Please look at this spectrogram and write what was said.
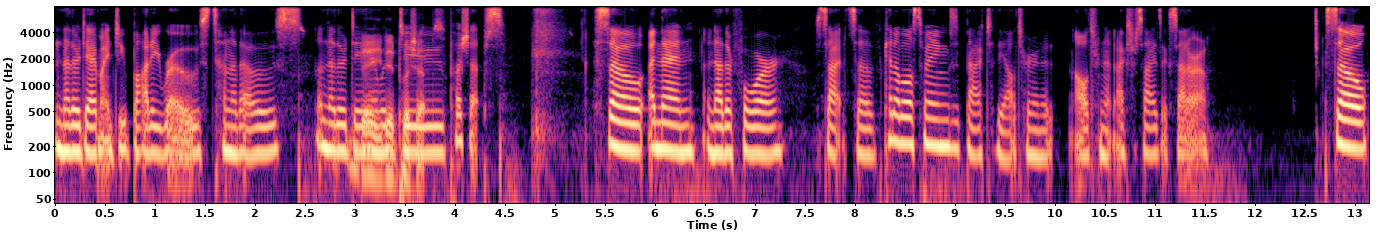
Another day, I might do body rows, ten of those. Another day, I would did push-ups. do push-ups. So, and then another four sets of kettlebell swings, back to the alternate alternate exercise, etc. So,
